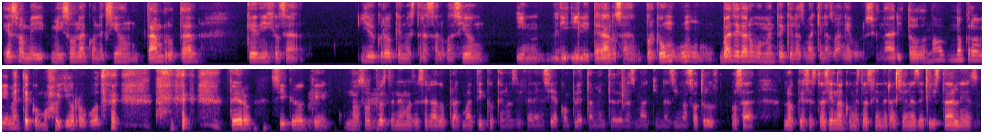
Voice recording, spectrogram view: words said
eso me, me hizo una conexión tan brutal que dije, o sea, yo creo que nuestra salvación y, literal, o sea, porque un, un, va a llegar un momento en que las máquinas van a evolucionar y todo, no, no creo obviamente como yo robot, pero sí creo que nosotros tenemos ese lado pragmático que nos diferencia completamente de las máquinas y nosotros, o sea, lo que se está haciendo con estas generaciones de cristales,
